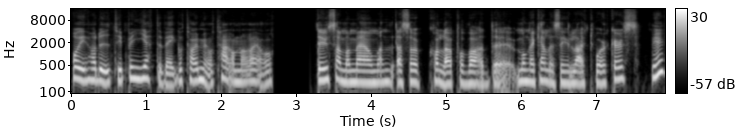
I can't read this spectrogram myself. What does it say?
oj, har du typ en jättevägg att ta emot här om några år? Det är ju samma med om man alltså, kollar på vad, eh, många kallar sig ju light workers. Mm.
